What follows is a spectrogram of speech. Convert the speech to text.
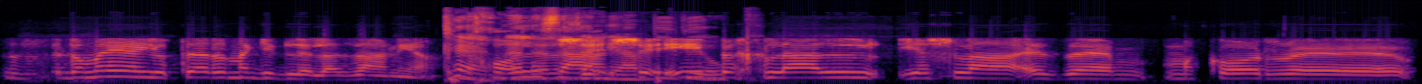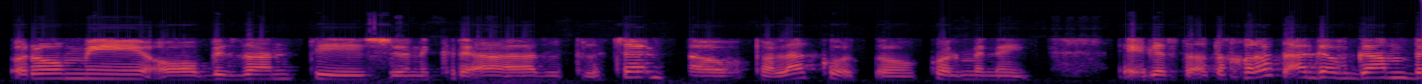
זה דומה יותר נגיד ללזניה. כן, נכון, ללזניה, שהיא בדיוק. בכלל, יש לה איזה מקור אה, רומי או ביזנטי שנקראה אז פלצ'נטה או פלקוס או כל מיני אה, גרסאות אחרות. אגב, גם ב,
